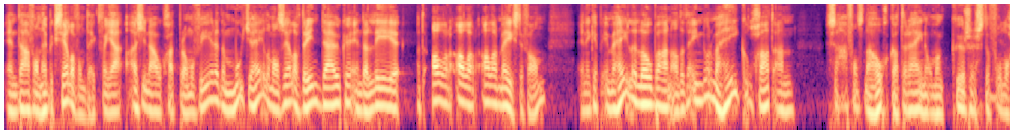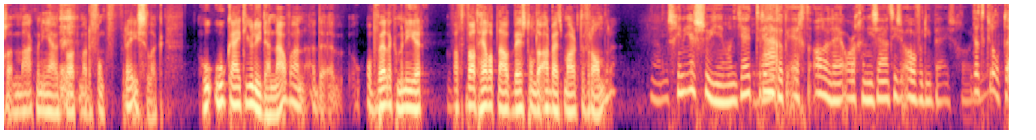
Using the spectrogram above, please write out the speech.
En daarvan heb ik zelf ontdekt van ja, als je nou gaat promoveren, dan moet je helemaal zelf erin duiken. En daar leer je het aller, aller, allermeeste van. En ik heb in mijn hele loopbaan altijd een enorme hekel gehad aan s'avonds naar Hoogkaterijnen om een cursus te volgen. Maakt me niet uit wat, maar dat vond ik vreselijk. Hoe, hoe kijken jullie daar nou? De- op welke manier, wat, wat helpt nou het best om de arbeidsmarkt te veranderen? Nou, misschien eerst Suyin, want jij traint Ja. ook echt allerlei organisaties over die bijscholing. Dat klopt.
